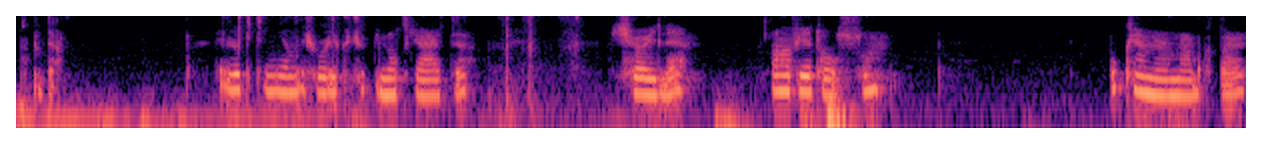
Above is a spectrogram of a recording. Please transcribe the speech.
Bu bir de. Hello Kitty'nin yanında şöyle küçük bir not geldi. Şöyle. Afiyet olsun. Okuyamıyorum ben bu kadar.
